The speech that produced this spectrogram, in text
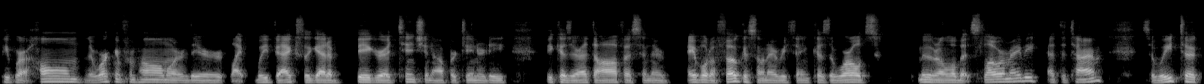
people are at home they're working from home or they're like we've actually got a bigger attention opportunity because they're at the office and they're able to focus on everything because the world's moving a little bit slower maybe at the time. So we took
